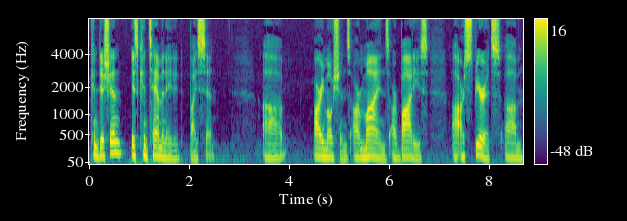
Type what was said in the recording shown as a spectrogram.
condition is contaminated by sin. Uh, our emotions, our minds, our bodies, uh, our spirits. Um,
